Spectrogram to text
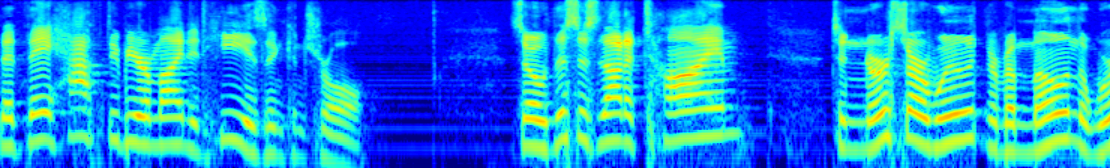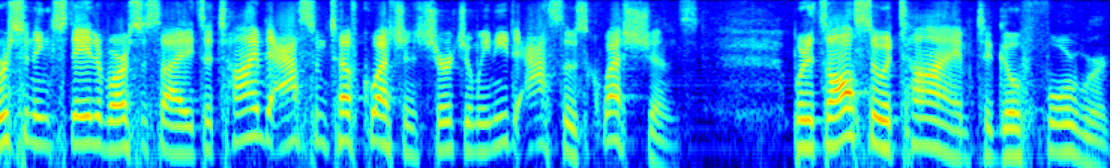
that they have to be reminded he is in control. So this is not a time to nurse our wounds or bemoan the worsening state of our society. It's a time to ask some tough questions, church, and we need to ask those questions. But it's also a time to go forward,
